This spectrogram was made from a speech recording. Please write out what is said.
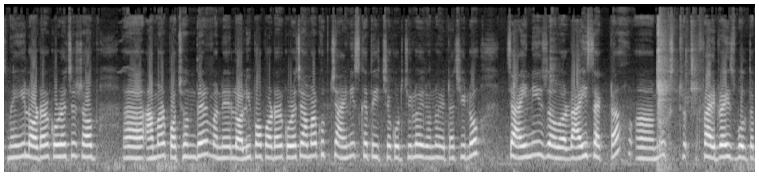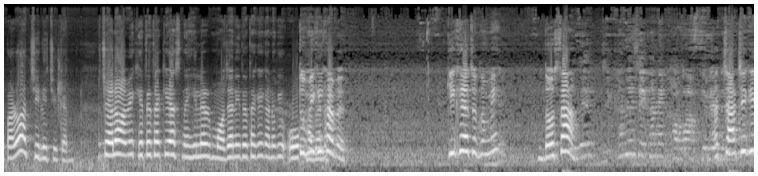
স্নেহিল অর্ডার করেছে সব আমার পছন্দের মানে ললিপপ অর্ডার করেছে। আমার খুব চাইনিজ খেতে ইচ্ছে করছিল এই জন্য এটা ছিল চাইনিজ রাইস একটা মিক্সড ফ্রাইড রাইস বলতে পারো আর চিলি চিকেন চলো আমি খেতে থাকি আর স্নেহিলের মজা নিতে থাকি কেন কি ও তুমি কি খাবে? কি খেয়েছো তুমি? দোসা? আর চাচি কি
